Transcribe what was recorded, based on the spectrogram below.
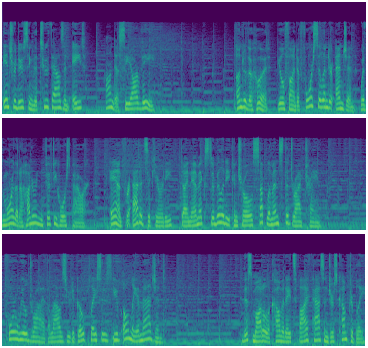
Introducing the 2008 Honda CRV. Under the hood, you'll find a four-cylinder engine with more than 150 horsepower. And for added security, Dynamic Stability Control supplements the drivetrain. Four-wheel drive allows you to go places you've only imagined. This model accommodates five passengers comfortably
